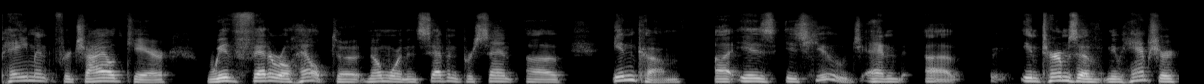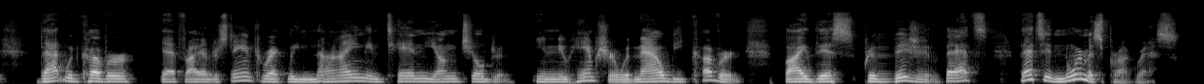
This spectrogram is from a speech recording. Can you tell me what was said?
payment for childcare with federal help to no more than seven percent of income uh, is is huge. And uh, in terms of New Hampshire, that would cover, if I understand correctly, nine in ten young children in New Hampshire would now be covered by this provision. That's that's enormous progress.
